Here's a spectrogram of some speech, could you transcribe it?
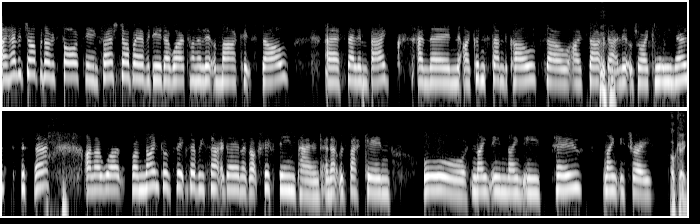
I had a job when I was 14. First job I ever did, I worked on a little market stall uh, selling bags, and then I couldn't stand the cold, so I started at a little dry cleaners. and I worked from 9 till 6 every Saturday, and I got £15, and that was back in, oh, 1992, 93. Okay.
